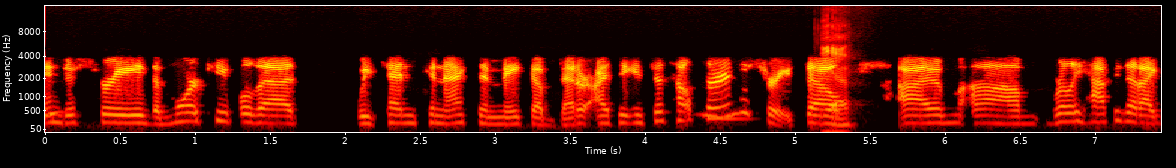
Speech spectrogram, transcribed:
industry. The more people that we can connect and make a better, I think it just helps our industry. So Yeah. I'm um, really happy that I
